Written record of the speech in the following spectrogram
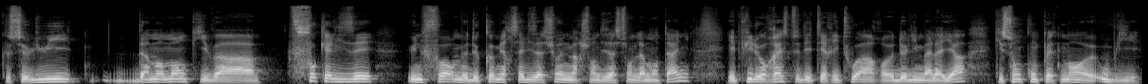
que celui d'un moment qui va focaliser une forme de commercialisation et de marchandisation de la montagne, et puis le reste des territoires de l'Himalaya qui sont complètement oubliés.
